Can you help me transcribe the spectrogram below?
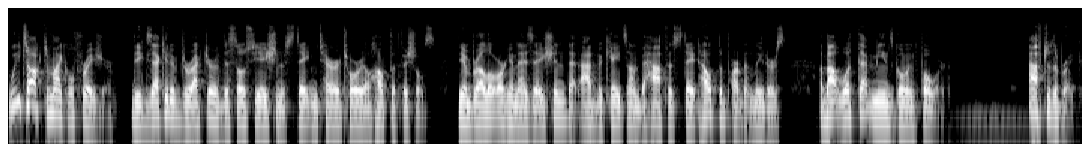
We talked to Michael Fraser, the executive director of the Association of State and Territorial Health Officials, the umbrella organization that advocates on behalf of state health department leaders, about what that means going forward. After the break.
